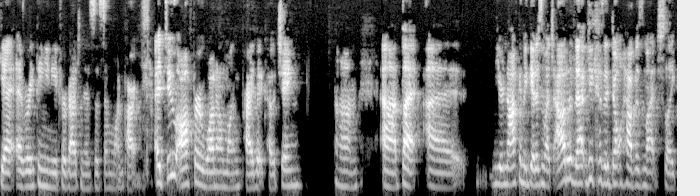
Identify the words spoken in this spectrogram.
get everything you need for vaginismus in one part. I do offer one-on-one private coaching, um, uh, but uh, you're not going to get as much out of that because I don't have as much. Like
